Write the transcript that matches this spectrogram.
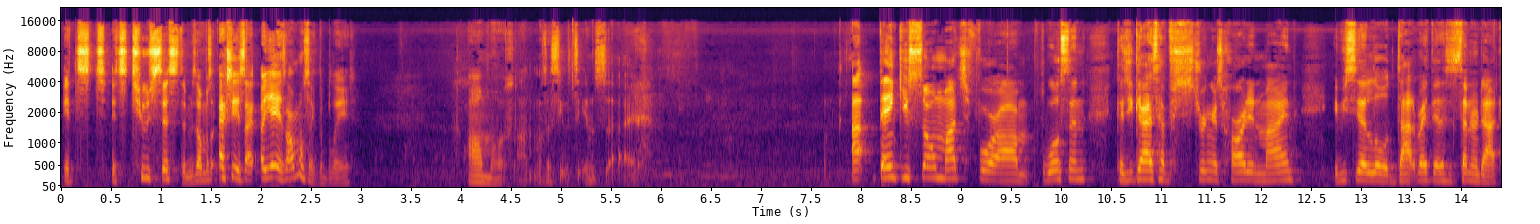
it's it's two systems almost actually it's like oh yeah it's almost like the blade almost almost let's see what's inside uh, thank you so much for um, Wilson because you guys have stringers hard in mind. If you see that little dot right there, that's a center dot.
